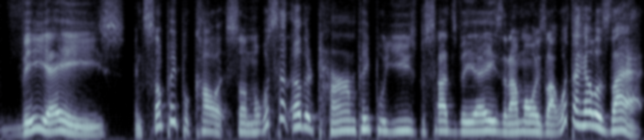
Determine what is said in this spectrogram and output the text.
VAs, and some people call it some. What's that other term people use besides VAs? That I'm always like, what the hell is that?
